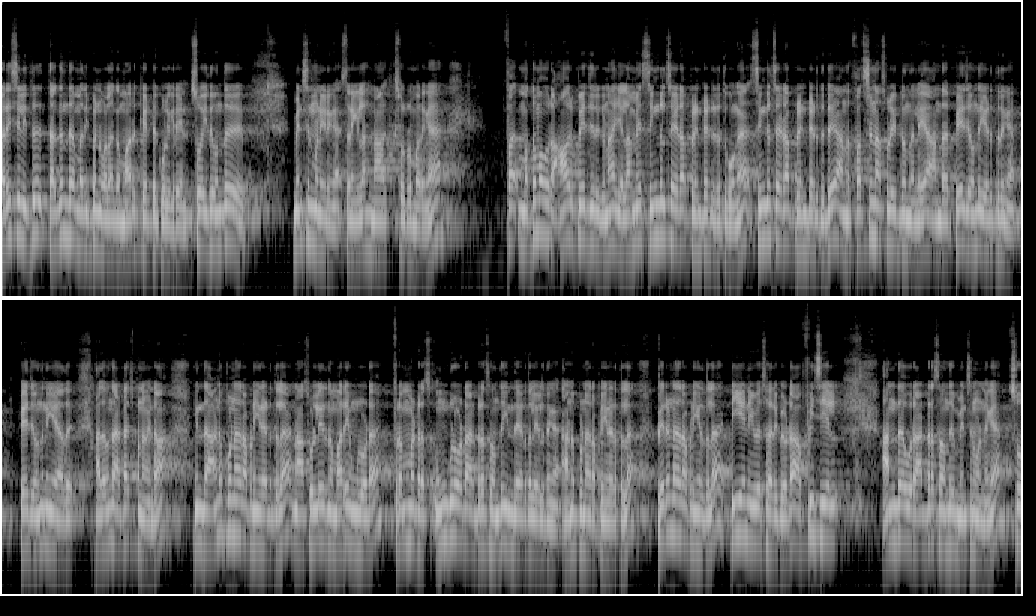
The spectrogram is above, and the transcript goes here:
பரிசீலித்து தகுந்த மதிப்பெண் வழங்குமாறு கேட்டுக்கொள்கிறேன். ஸோ இது வந்து மென்ஷன் பண்ணிவிடுங்க சரிங்களா? நான் சொல்கிற பாருங்க. மொத்தமாக ஒரு ஆறு பேஜ் இருக்குன்னா எல்லாமே சிங்கிள் சைடாக பிரிண்ட் எடுத்துக்கோங்க. சிங்கிள் சைடாக பிரிண்ட் எடுத்துட்டு அந்த ஃபஸ்ட்டு நான் சொல்லிட்டு இருந்தேன் இல்லையா அந்த பேஜை வந்து எடுத்துருங்க. பேஜை வந்து நீங்கள் அது அதை வந்து அட்டாச் பண்ண வேண்டாம். இந்த அனுப்புனர் அப்படிங்கிற இடத்துல நான் சொல்லியிருந்த மாதிரி உங்களோட ஃப்ரம் அட்ரஸ் உங்களோட அட்ரஸ் வந்து இந்த இடத்துல எழுதுங்க. அனுப்புனர் அப்படிங்கிற இடத்துல பெறுநர் அப்படிங்கிறதுல டிஎன்யூஎஸ்ஆர்பியோட அஃபிஷியல் அந்த ஒரு அட்ரஸை வந்து மென்ஷன் பண்ணுங்க. ஸோ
